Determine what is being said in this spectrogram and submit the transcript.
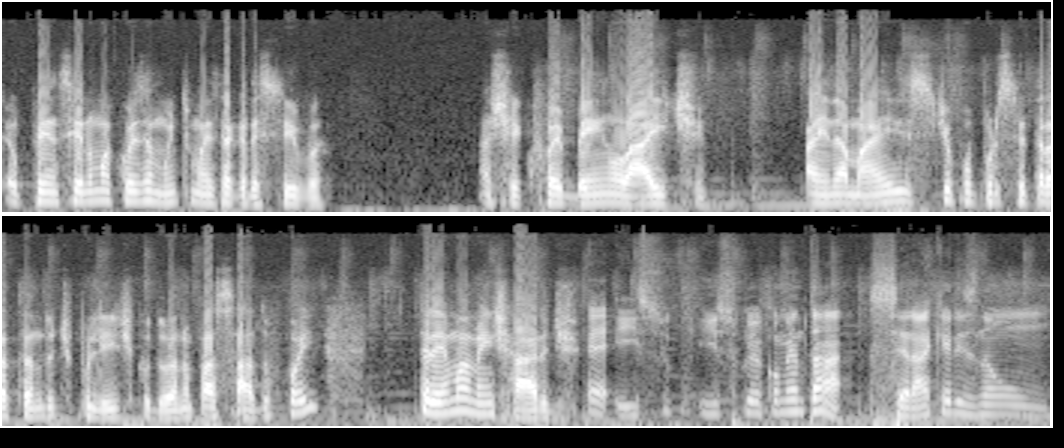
eu pensei numa coisa muito mais agressiva. Achei que foi bem light. Ainda mais, tipo, por se tratando de político do ano passado, foi extremamente hard. É, isso, isso que eu ia comentar. Será que eles não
